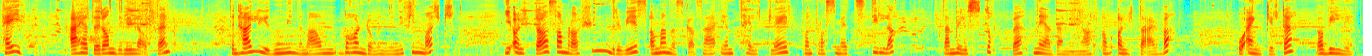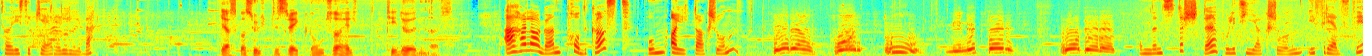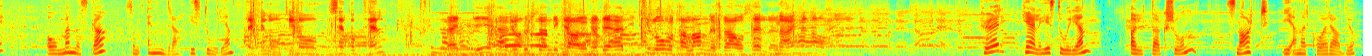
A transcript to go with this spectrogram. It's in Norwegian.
Hei, jeg heter Randi Lillealteren. Denne lyden minner meg om barndommen min i Finnmark. I Alta samla hundrevis av mennesker seg i en teltleir på en plass som het Stilla. De ville stoppe neddemminga av Altaelva. Og enkelte var villige til å risikere livet. Jeg skal sultestreike om så helt til døden. Altså. Jeg har laga en podkast om Alta-aksjonen. Dere får to minutter på dere. Om den største politiaksjonen i fredstid, og om mennesker som endra historien. Det er ikke lov til å sette opp telt. Nei, det er vi fullstendig klar over, men det er ikke lov å ta landet fra oss heller. Nei, men altså Hør hele historien, Alta-aksjonen, snart i NRK Radio.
